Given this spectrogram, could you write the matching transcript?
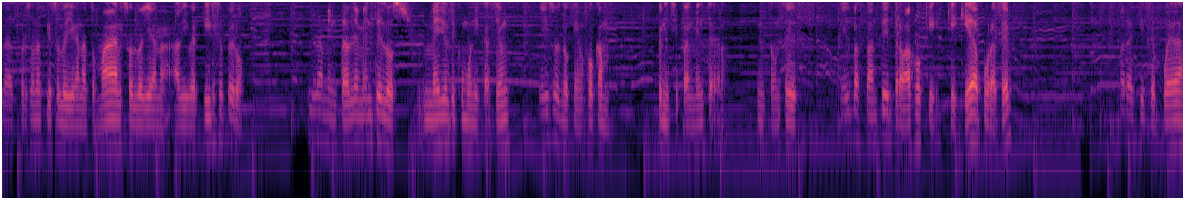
las personas que solo llegan a tomar, solo llegan a divertirse, pero lamentablemente los medios de comunicación eso es lo que enfocan principalmente, ¿verdad? Entonces, es bastante el trabajo que, queda por hacer para que se pueda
